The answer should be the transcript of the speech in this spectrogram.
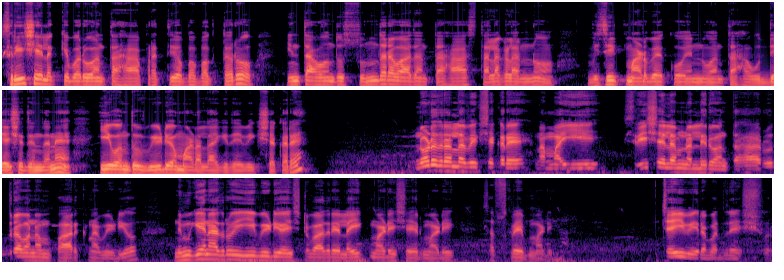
ಶ್ರೀಶೈಲಕ್ಕೆ ಬರುವಂತಹ ಪ್ರತಿಯೊಬ್ಬ ಭಕ್ತರು ಇಂತಹ ಒಂದು ಸುಂದರವಾದಂತಹ ಸ್ಥಳಗಳನ್ನು ವಿಸಿಟ್ ಮಾಡಬೇಕು ಎನ್ನುವಂತಹ ಉದ್ದೇಶದಿಂದನೇ ಈ ಒಂದು ವಿಡಿಯೋ ಮಾಡಲಾಗಿದೆ ವೀಕ್ಷಕರೇ. ನೋಡಿದ್ರಲ್ಲ ವೀಕ್ಷಕರೇ, ನಮ್ಮ ಈ ಶ್ರೀಶೈಲಂನಲ್ಲಿರುವಂತಹ ರುದ್ರವನಂ ಪಾರ್ಕ್ನ ವಿಡಿಯೋ. ನಿಮಗೇನಾದರೂ ಈ ವಿಡಿಯೋ ಇಷ್ಟವಾದರೆ ಲೈಕ್ ಮಾಡಿ, ಶೇರ್ ಮಾಡಿ ಸಬ್ಸ್ಕ್ರೈಬ್ ಮಾಡಿ. ಜೈ ವೀರಭದ್ರೇಶ್ವರ.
